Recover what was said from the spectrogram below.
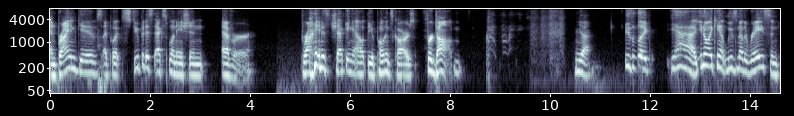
And Brian gives, I put stupidest explanation ever. Brian is checking out the opponent's cars for Dom. Yeah. He's like, "Yeah, you know I can't lose another race, and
